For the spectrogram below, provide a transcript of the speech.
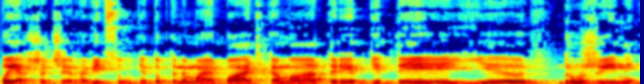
перша черга відсутня, тобто немає батька, матері, дітей, е, дружини,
